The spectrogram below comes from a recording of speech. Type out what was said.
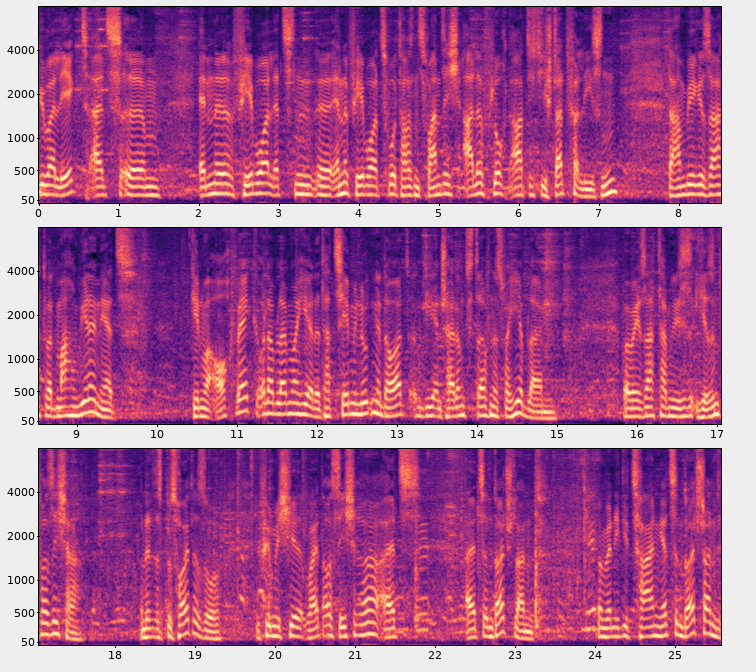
überlegt, als ähm, Ende Februar letzten äh, Ende Februar 2020 alle fluchtartig die Stadt verließen. Da haben wir gesagt, was machen wir denn jetzt? Gehen wir auch weg oder bleiben wir hier? Das hat zehn Minuten gedauert, die Entscheidung zu treffen, dass wir hier bleiben. Weil wir gesagt haben, hier sind wir sicher. Und das ist bis heute so. Ich fühle mich hier weitaus sicherer als, als in Deutschland. Und wenn ich die Zahlen jetzt in Deutschland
